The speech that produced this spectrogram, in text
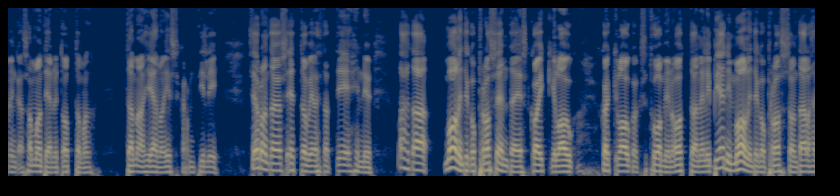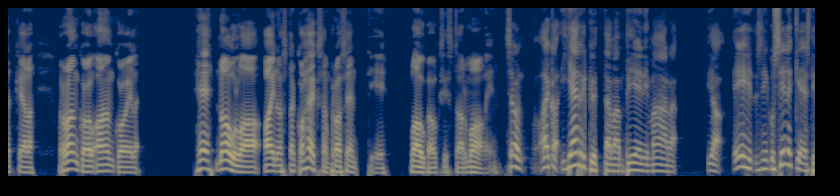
menkää saman tien nyt ottamaan tämä hieno Instagram-tili. Seuranta, jos et ole vielä sitä tehnyt. Lähdetään maalintekoprosenteista kaikki, lau- kaikki laukaukset huomioon ottaen. Eli pieni maalintekoprossa on tällä hetkellä rankoil ankoil. He naulaa ainoastaan 8 prosenttia laukauksistaan maaliin. Se on aika järkyttävän pieni määrä ja ei, niin kuin selkeästi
